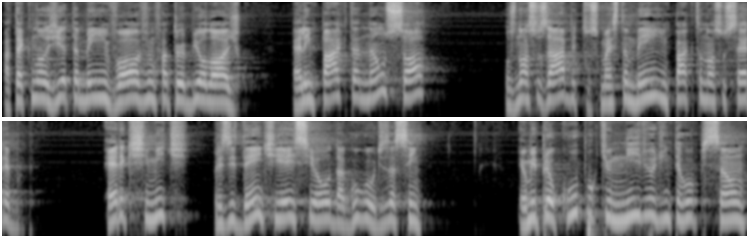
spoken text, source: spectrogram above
A tecnologia também envolve um fator biológico. Ela impacta não só os nossos hábitos, mas também impacta o nosso cérebro. Eric Schmidt, presidente e CEO da Google, diz assim: Eu me preocupo que o nível de interrupção,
